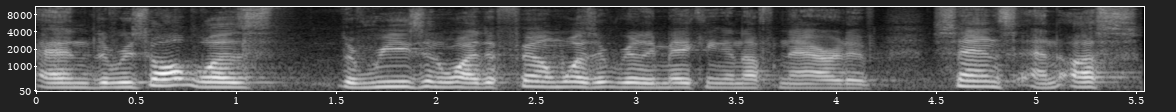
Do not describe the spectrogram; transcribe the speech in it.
And the result was the reason why the film wasn't really making enough narrative sense, and us,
